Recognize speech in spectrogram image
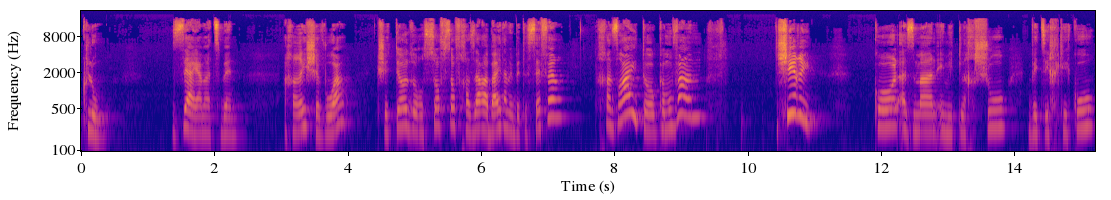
כלום. זה היה מעצבן. אחרי שבוע, כשתיאודור סוף סוף חזר הביתה מבית הספר, חזרה איתו, כמובן, שירי. כל הזמן הם התלחשו וצחקקו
